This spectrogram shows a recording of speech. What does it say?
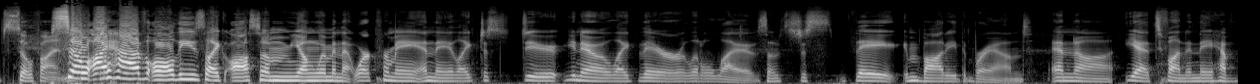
so fun. so I have all these like awesome young women that work for me, and they like just do you know like their little lives. So it's just they embody the brand, and uh, yeah, it's fun. And they have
